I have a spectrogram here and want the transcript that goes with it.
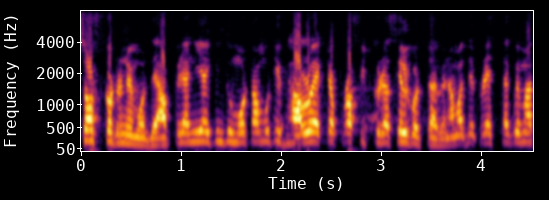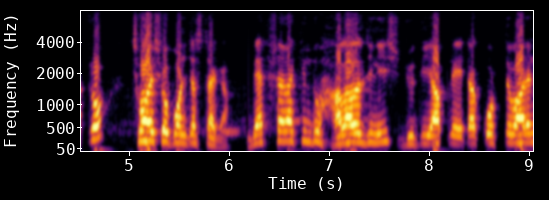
সফট কটনের মধ্যে। আপনারা নিয়ে কিন্তু মোটামুটি ভালো একটা প্রফিট করে সেল করতে পারবেন। আমাদের প্রাইস থাকবে মাত্র ছয়শো পঞ্চাশ টাকা। ব্যবসারা কিন্তু হালাল জিনিস। যদি আপনি এটা করতে পারেন,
